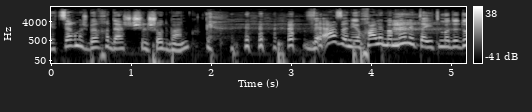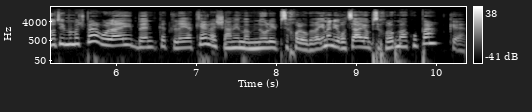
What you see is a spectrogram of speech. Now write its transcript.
אייצר משבר חדש של שוד בנק, ואז אני אוכל לממן את ההתמודדות עם המשבר אולי בין כתלי הכלא, שם יממנו לי פסיכולוג. הרי אם אני רוצה היום פסיכולוג מהקופה, כן.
